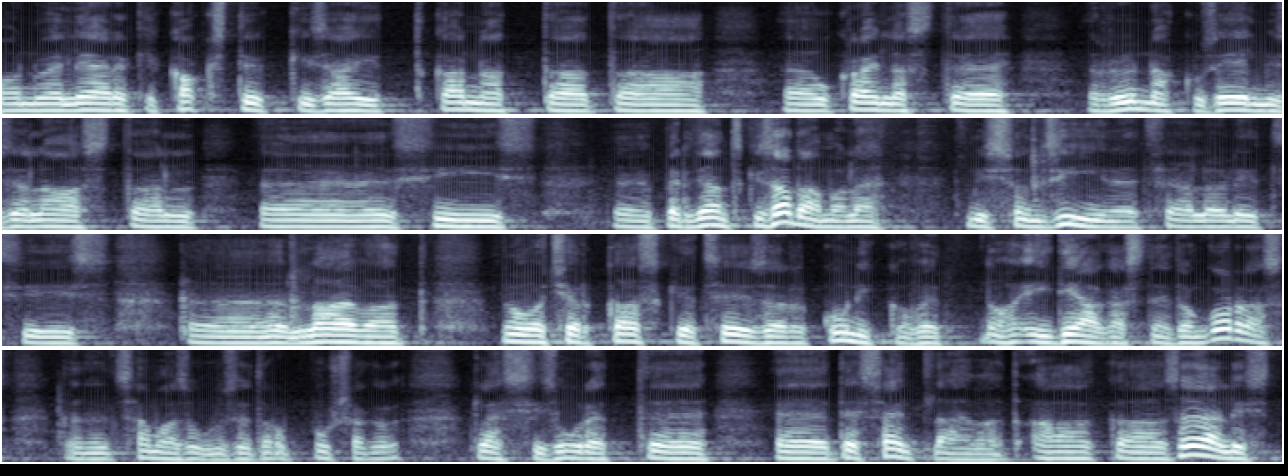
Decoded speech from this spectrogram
on veel järgi, kaks tükki said kannatada Äh, ukrainlaste rünnakus eelmisel aastal äh, siis äh, Berdjanski sadamale, mis on siin, et seal olid siis laevad Novotšerkask ja Cesar Kunikov, et noh, ei tea, kas need on korras, need on samasugused Ropuša klassi suured dessantlaevad, aga sõjalist,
